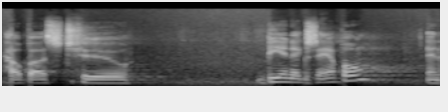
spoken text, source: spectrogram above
Help us to be an example and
